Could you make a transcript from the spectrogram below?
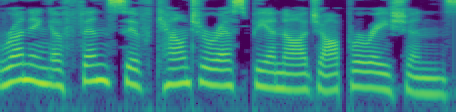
Running offensive counterespionage operations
